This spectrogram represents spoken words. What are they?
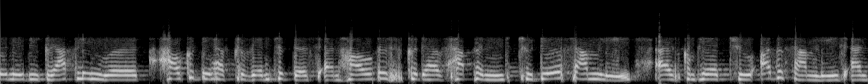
they may be grappling with how could they have prevented this and how this could have happened to their family as compared to other families and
